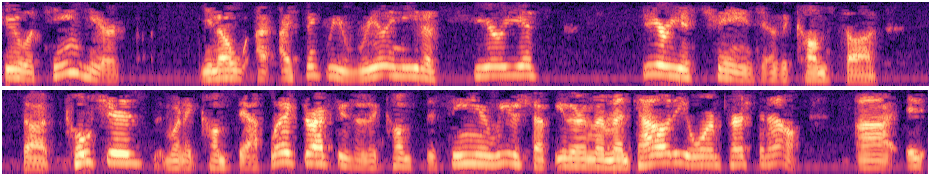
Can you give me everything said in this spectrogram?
field a team here. You know, I, I think we really need a serious serious change as it comes to the coaches, when it comes to athletic directors, as it comes to senior leadership, either in their mentality or in personnel. Uh, it,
